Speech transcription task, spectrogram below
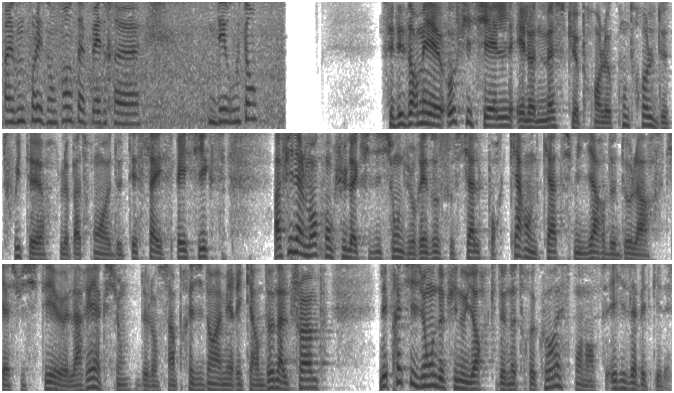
par exemple pour les enfants, ça peut être déroutant. C'est désormais officiel, Elon Musk prend le contrôle de Twitter. Le patron de Tesla et SpaceX a finalement conclu l'acquisition du réseau social pour 44 milliards de dollars, ce qui a suscité euh, la réaction de l'ancien président américain Donald Trump. Les précisions depuis New York de notre correspondante Elisabeth Guedel.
